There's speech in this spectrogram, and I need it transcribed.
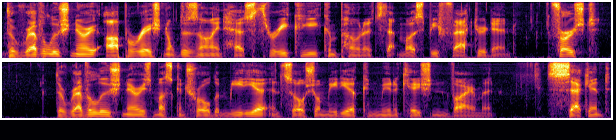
The revolutionary operational design has three key components that must be factored in. First, the revolutionaries must control the media and social media communication environment. Second,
